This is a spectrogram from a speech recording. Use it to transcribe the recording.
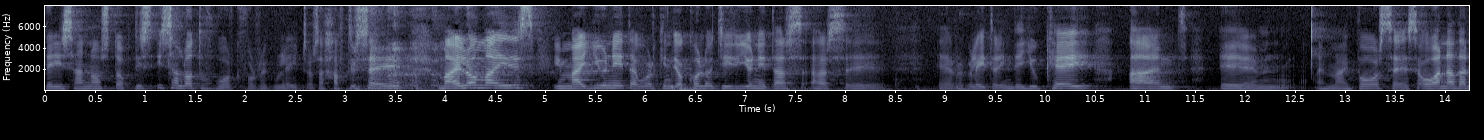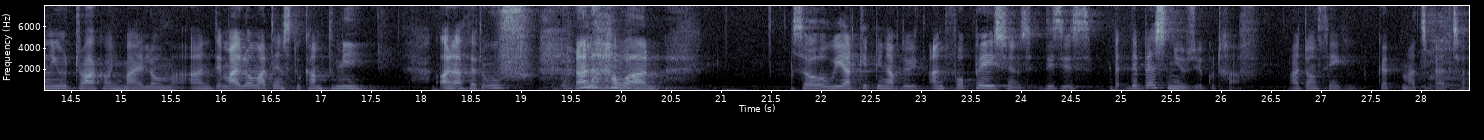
there is a non-stop. This is a lot of work for regulators, I have to say. Myeloma is in my unit. I work in the oncology unit as, as a, a regulator in the UK, and, um, and my boss says, oh, another new drug on myeloma. And the myeloma tends to come to me. And I thought, oof, another one. So we are keeping up with it. And for patients, this is the best news you could have. I don't think it get much better.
